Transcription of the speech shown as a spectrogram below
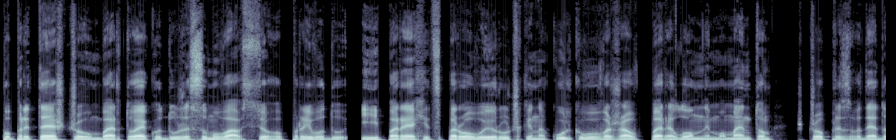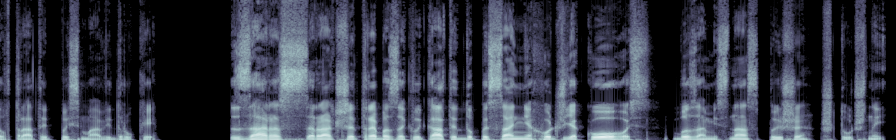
попри те, що Умберто Еко дуже сумував з цього приводу, і перехід з перової ручки на кулькову вважав переломним моментом, що призведе до втрати письма від руки. Зараз радше треба закликати до писання хоч якогось, бо замість нас пише штучний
